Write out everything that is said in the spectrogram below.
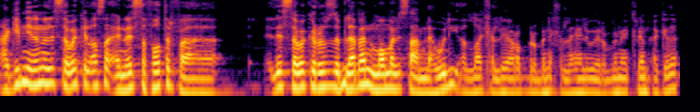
عاجبني إن أنا لسه واكل أصلا أنا لسه فاطر ف لسه واكل رز بلبن ماما لسه عاملاه لي. الله يخليها يا رب ربنا يخليها لي وربنا يكرمها كده.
